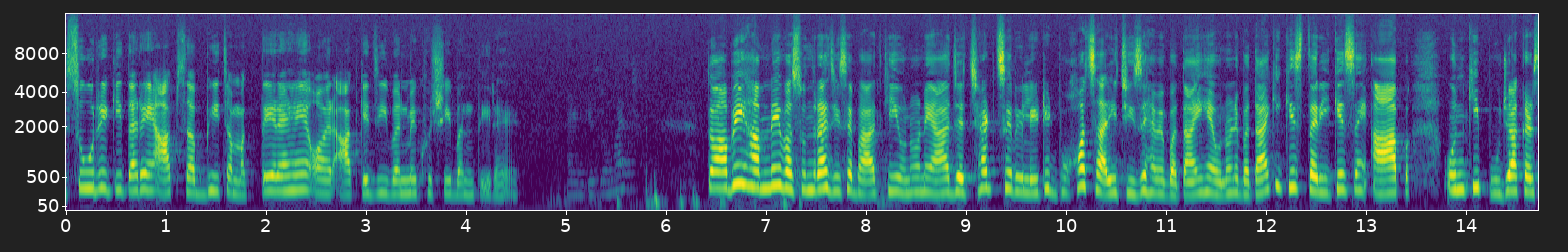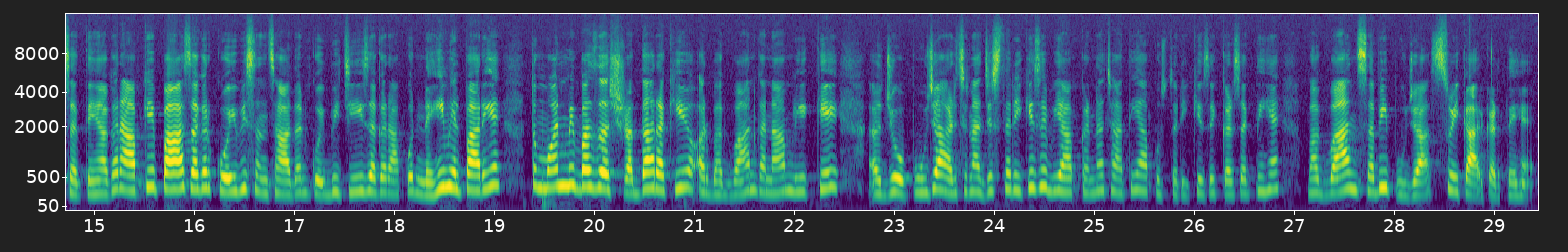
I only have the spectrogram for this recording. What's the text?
सूर्य की तरह आप सब भी चमकते रहें और आपके जीवन में खुशी बनती रहे। तो अभी हमने वसुंधरा जी से बात की, उन्होंने आज छठ से रिलेटेड बहुत सारी चीज़ें हमें बताई हैं। उन्होंने बताया कि किस तरीके से आप उनकी पूजा कर सकते हैं। अगर आपके पास अगर कोई भी संसाधन, कोई भी चीज़ अगर आपको नहीं मिल पा रही है तो मन में बस श्रद्धा रखिए और भगवान का नाम लिख के जो पूजा अर्चना जिस तरीके से भी आप करना चाहती हैं, आप उस तरीके से कर सकती हैं। भगवान सभी पूजा स्वीकार करते हैं।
